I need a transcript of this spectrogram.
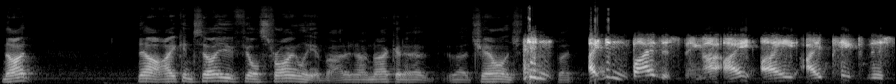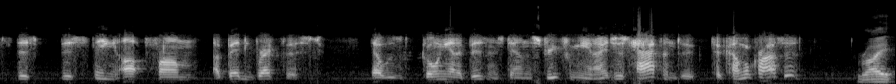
not Now, I can tell you feel strongly about it. I'm not going to uh, challenge I that, didn't. but I didn't buy this thing. I, I I I picked this this this thing up from a bed and breakfast that was going out of business down the street from me, and I just happened to to come across it. right.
